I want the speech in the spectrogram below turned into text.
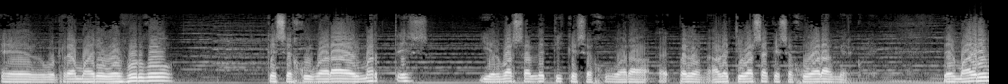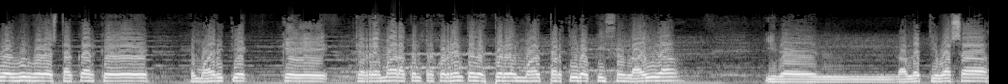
el Real Madrid-Wolfsburgo que se jugará el martes y el Barça Atleti que se jugará, eh, perdón, Atleti Barça que se jugará el miércoles. Del Madrid Wolfsburgo destacar que el Madrid tiene que, que remar a contracorriente después del mal partido que hizo en la ida y del Atleti Barça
